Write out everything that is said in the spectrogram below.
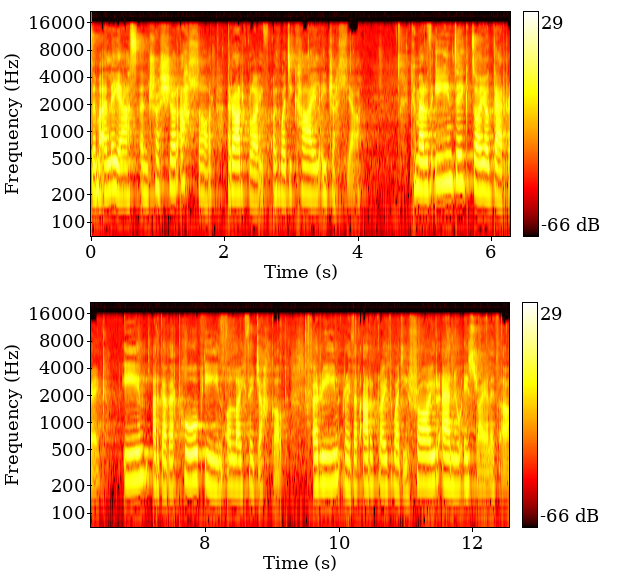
dyma Elias yn trysio'r allor yr arglwydd oedd wedi cael ei dryllio. Cymerodd 12 o gerrig – un ar gyfer pob un o loethau Jacob, yr un roedd yr arglwydd wedi rhoi'r enw Israel iddo.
